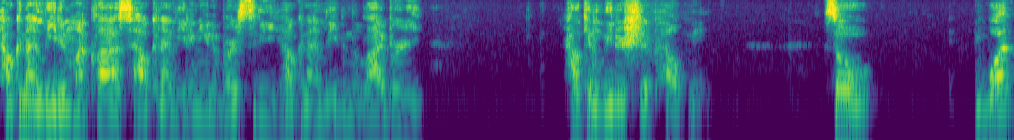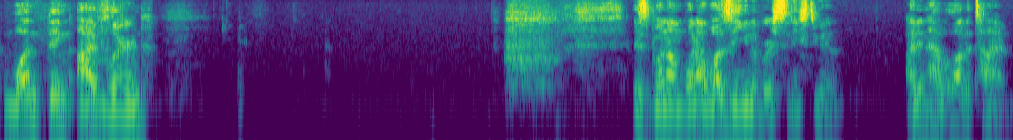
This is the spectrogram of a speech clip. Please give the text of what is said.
How can I lead in my class? How can I lead in university? How can I lead in the library? How can leadership help me? So, what one thing I've learned is when I'm when I was a university student, I didn't have a lot of time.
